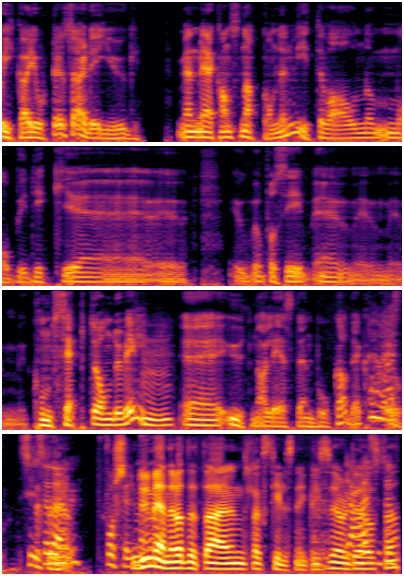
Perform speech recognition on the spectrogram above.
og ikke har gjort det, så er det ljug. Men, men jeg kan snakke om Den hvite hvalen og Moby Dick å si, eh, konseptet, om du vil, Mm. eh, uten å ha lest den boka. Det kan Ja, jeg jeg jo. synes jeg det er forskjell Du mener at dette er en slags tilsnikelse, gjør du Ja, ikke jeg det, syns det er en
